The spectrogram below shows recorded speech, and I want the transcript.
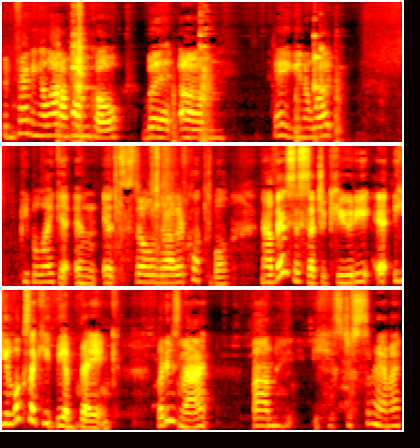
Been finding a lot of Homco, but um, hey, you know what? People like it, and it's still rather collectible. Now, this is such a cutie. It, he looks like he'd be a bank, but he's not. Um, he, he's just ceramic.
